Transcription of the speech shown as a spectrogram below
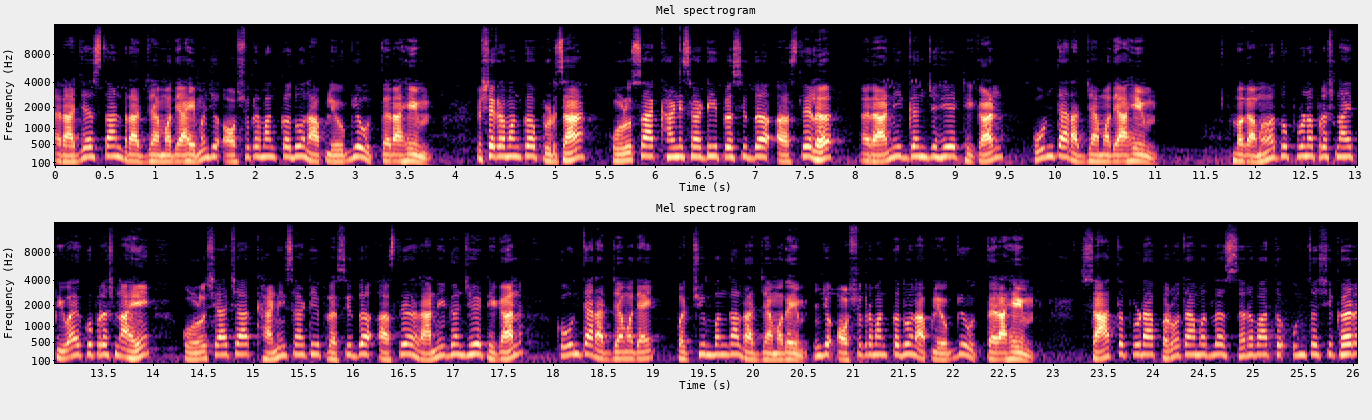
राजस्थान राज्यामध्ये आहे म्हणजे ऑप्शन क्रमांक दोन आपले योग्य उत्तर आहे. प्रश्न क्रमांक पुढचा कोळसा खाणीसाठी प्रसिद्ध असलेलं राणीगंज हे ठिकाण कोणत्या राज्यामध्ये आहे? बघा महत्त्वपूर्ण प्रश्न आहे पिवायकू प्रश्न आहे. कोळशाच्या खाणीसाठी प्रसिद्ध असलेलं राणीगंज हे ठिकाण कोणत्या राज्यामध्ये आहे? पश्चिम बंगाल राज्यामध्ये. म्हणजे ऑप्शन क्रमांक दोन आपले योग्य उत्तर आहे. सातपुडा पर्वतामधलं सर्वात उंच शिखर.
